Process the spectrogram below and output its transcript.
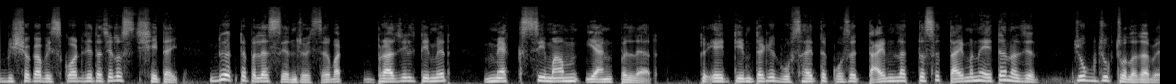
বিশ্বকাপ স্কোয়াড যেটা ছিল, সেটাই। দু একটা প্লেয়ার চেঞ্জ হয়েছে বাট ব্রাজিল টিমের ম্যাক্সিমাম ইয়াং প্লেয়ার তো এই টিমটাকে গোছাইতে কোচের টাইম লাগতেছে, তাই মানে এটা না যে যুগ যুগ চলে যাবে।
